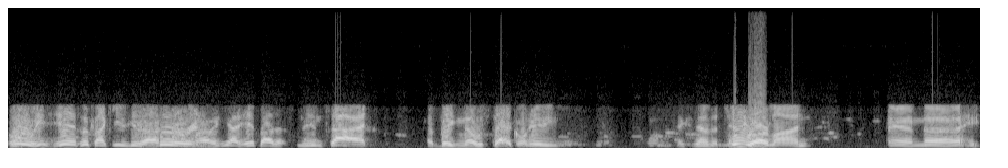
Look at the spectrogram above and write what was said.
Oh, he's hit. Looked like he was going to score, somebody. and he got hit by the, inside. A big nose tackle hit him. Takes it down to the two yard line. And uh, he,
